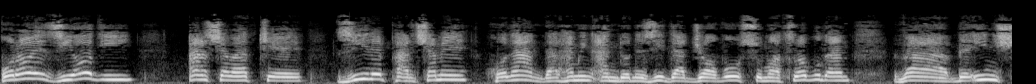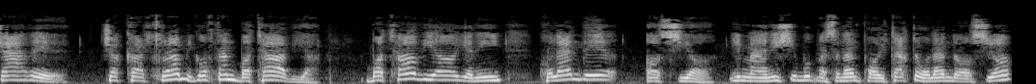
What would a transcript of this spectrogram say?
قرای زیادی عرض شود که زیر پرچم هلند در همین اندونزی در جاوا و سوماترا بودن و به این شهر جاکارتا می‌گفتن باتاویا. باتاویا یعنی هلند آسیا. این معنیشی بود مثلا پایتخت هلند آسیا.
